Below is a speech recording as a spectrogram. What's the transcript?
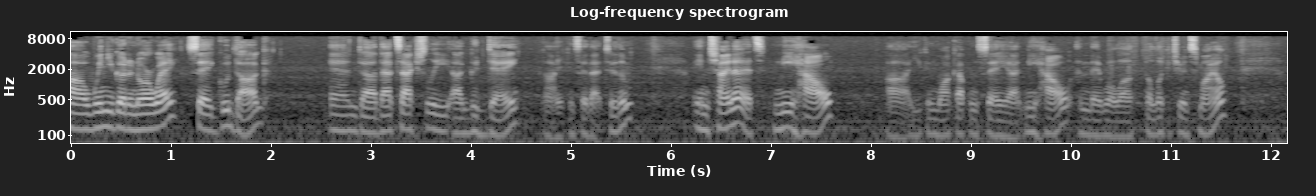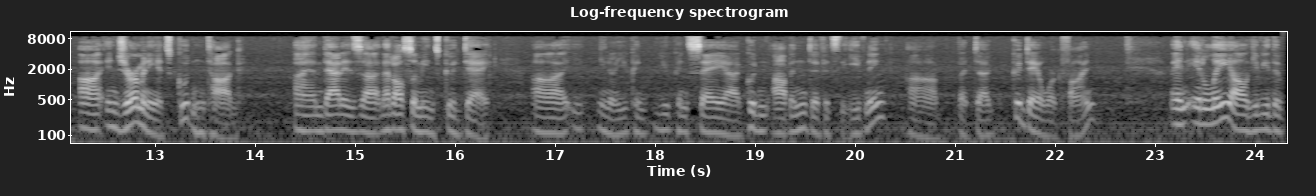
Uh, when you go to Norway, say good and that's actually a good day. you can say that to them. In China, it's ni hao. You can walk up and say ni hao, and they will they'll look at you and smile. in Germany, it's guten tag, and that is that also means good day. Uh, you, you, know, you can you can say uh, "guten Abend" if it's the evening, uh, but uh, "good day" will work fine. In Italy, I'll give you the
